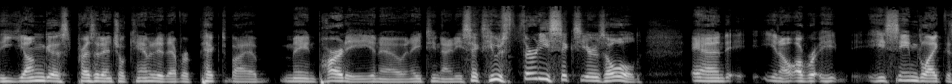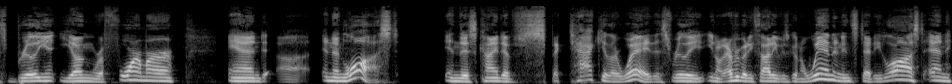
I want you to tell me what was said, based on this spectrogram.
the youngest presidential candidate ever picked by a main party, you know, in 1896. He was 36 years old. And, you know, a, he, he seemed like this brilliant young reformer and, uh, and then lost in this kind of spectacular way. This really, you know, everybody thought he was going to win and instead he lost. And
